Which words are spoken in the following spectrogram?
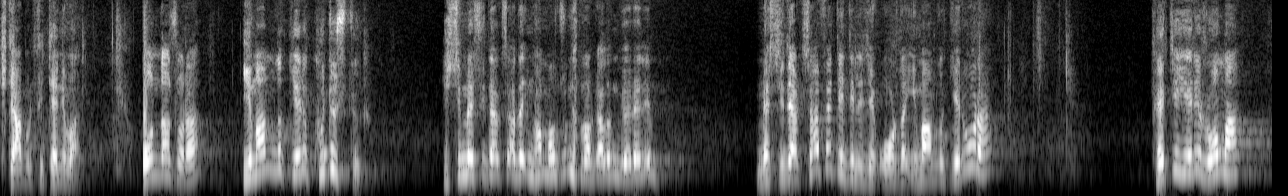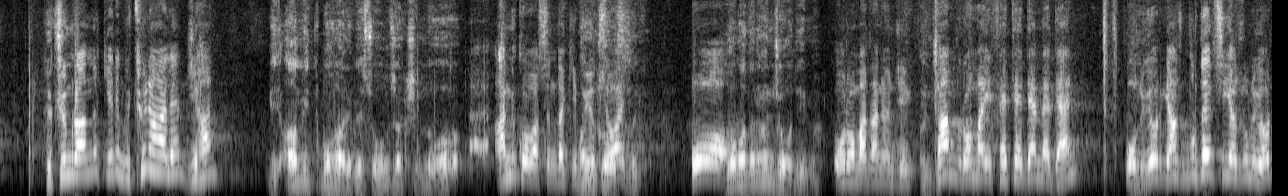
Kitabul Fiteni var. Ondan sonra imamlık yeri Kudüs'tür. Gitsin Mescid-i Aksa'da imam olsun da bakalım görelim. Mescid-i Aksa fethedilecek. Orada imamlık yeri ora. Fetih yeri Roma. Hükümranlık yeri bütün alem, cihan. Bir Amit muharebesi olacak şimdi o. Amikovası'ndaki büyük Amikovası'ndaki- savaş. O, Roma'dan önce o değil mi? o Roma'dan önce, tam Roma'yı fethedemeden oluyor. Yalnız burada hepsi yazılıyor.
